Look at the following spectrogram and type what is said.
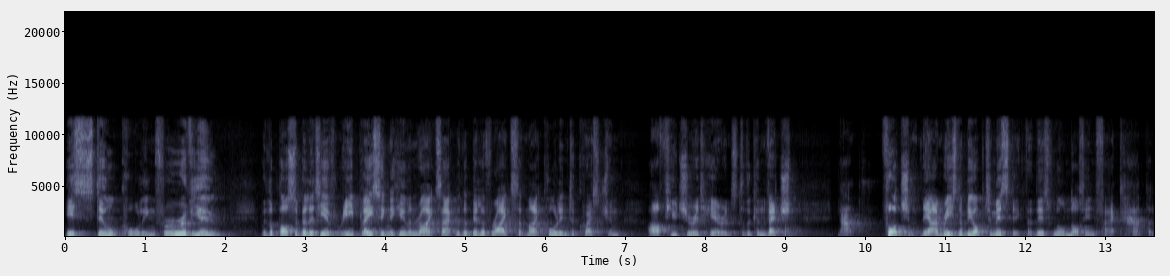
is still calling for a review, with the possibility of replacing the Human Rights Act with a Bill of Rights that might call into question our future adherence to the Convention. Now, fortunately, I'm reasonably optimistic that this will not in fact happen.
